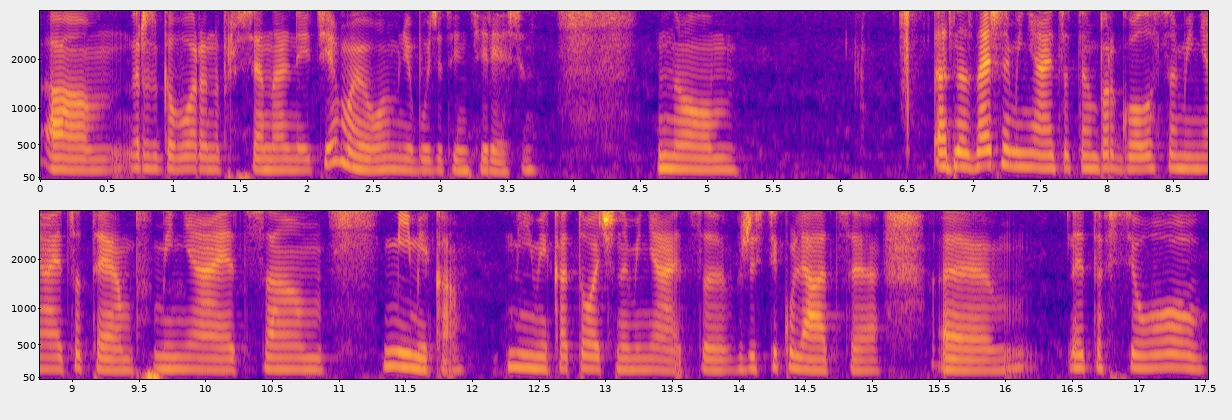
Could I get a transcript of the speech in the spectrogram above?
um, разговора на профессиональные темы, он мне будет интересен. Но однозначно меняется тембр голоса, меняется темп, меняется мимика. Мимика точно меняется, жестикуляция. Эм, это все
